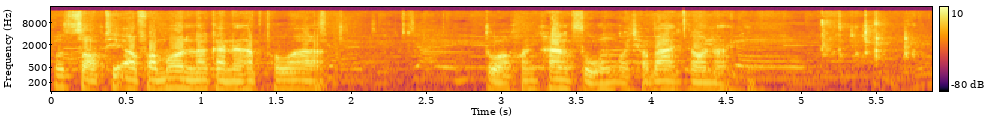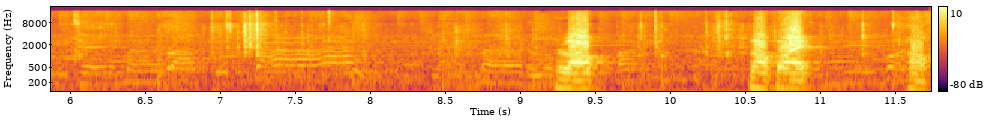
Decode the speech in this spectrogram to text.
ทดสอบที่อัลฟามอนแล้วกันนะครับ เพราะว่าตัวค่อนข้างสูงกว่าชาวบ้านเขาหน่อยเธอกกับฉันและมาร่วมล็อกล็อกไว้ล็อก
